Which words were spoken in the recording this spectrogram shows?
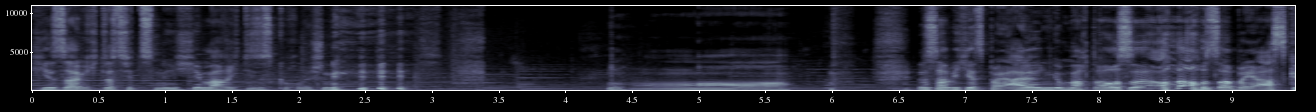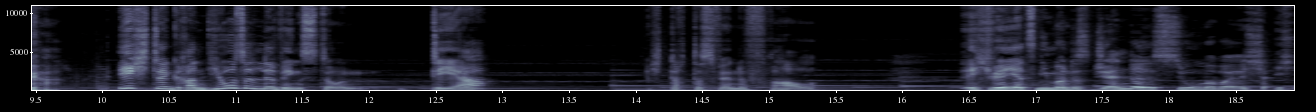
Hier sage ich das jetzt nicht. Hier mache ich dieses Geräusch nicht. Das habe ich jetzt bei allen gemacht, außer, außer bei Asuka. Ich, der grandiose Livingstone. Der? Ich dachte, das wäre eine Frau ich will jetzt niemandes Gender assumen, aber ich, ich,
